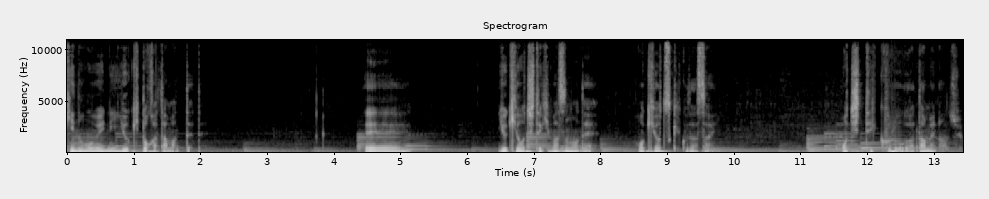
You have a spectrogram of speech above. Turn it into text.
木の上に雪とか溜まってて、えー、雪落ちてきますので、お気をつけください。落ちてくるがダメなんですよ。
